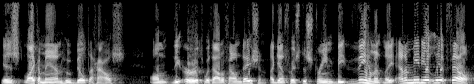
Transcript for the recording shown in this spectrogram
is like a man who built a house on the earth without a foundation, against which the stream beat vehemently, and immediately it fell,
